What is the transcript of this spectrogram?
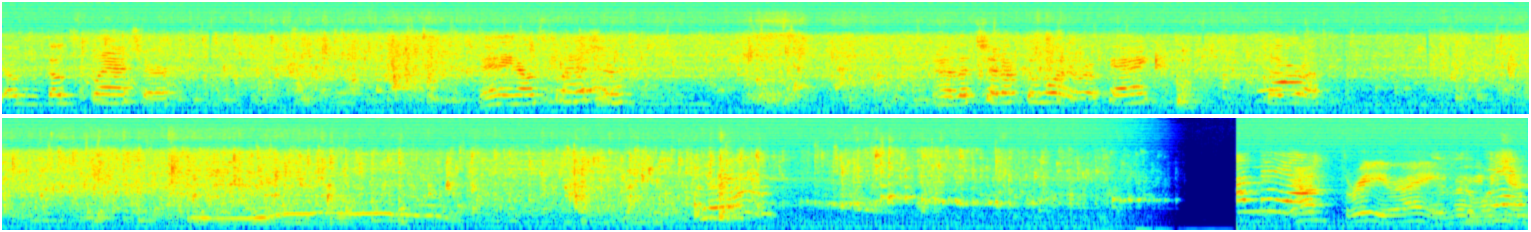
Don't, don't splash her. Vinny, don't splash her. Now let's shut off the water, okay? So rough. I'm three, right? Hey, Vin, Three what's and a your-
